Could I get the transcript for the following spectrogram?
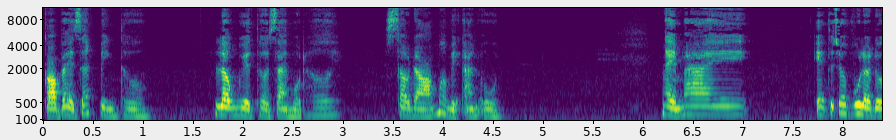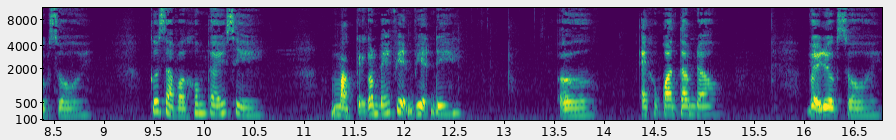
Có vẻ rất bình thường. Lâm Nguyệt thở dài một hơi, Sau đó mở miệng an ủi. Ngày mai, Em tới cho vui là được rồi. Cứ giả vờ không thấy gì. Mặc cái con bé viện viện đi. Ừ Em không quan tâm đâu. Vậy được rồi.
